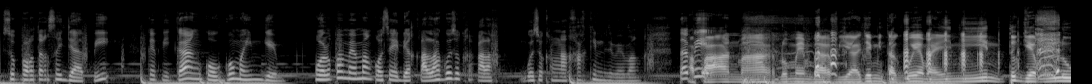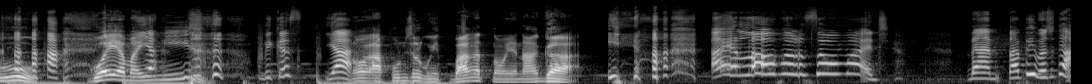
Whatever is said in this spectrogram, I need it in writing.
supporter sejati ketika engkau gue main game walaupun memang kalau saya dia kalah gue suka kalah gue suka ngakakin sih memang tapi Apaan Mar? Lu main Barbie aja minta gue yang mainin. Itu game lu. gue yang mainin. because ya No Rapunzel gue inget banget no yang naga. I love her so much dan tapi maksudnya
